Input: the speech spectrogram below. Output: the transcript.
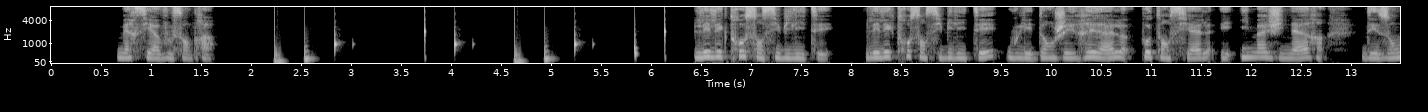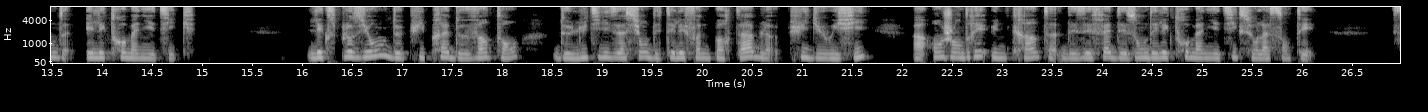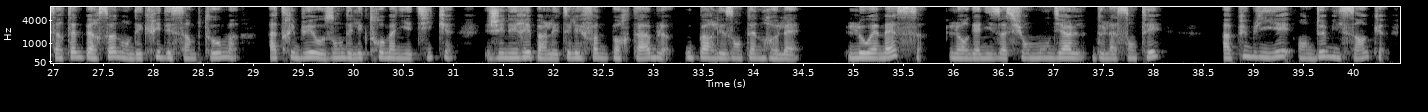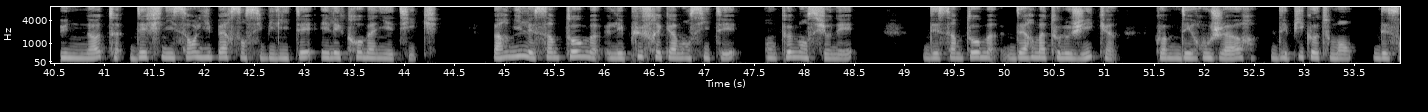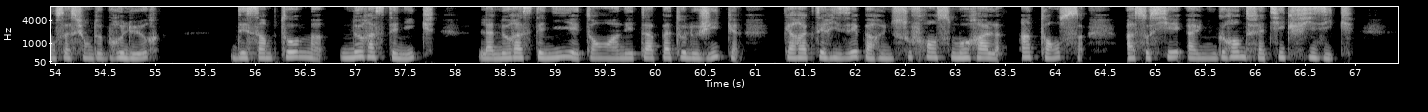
Merci à vous Sandra. L'électrosensibilité. L'électrosensibilité ou les dangers réels, potentiels et imaginaires des ondes électromagnétiques. L'explosion depuis près de 20 ans de l'utilisation des téléphones portables puis du Wi-Fi a engendré une crainte des effets des ondes électromagnétiques sur la santé. Certaines personnes ont décrit des symptômes attribués aux ondes électromagnétiques générées par les téléphones portables ou par les antennes relais. L'OMS l'Organisation mondiale de la santé, a publié en 2005 une note définissant l'hypersensibilité électromagnétique. Parmi les symptômes les plus fréquemment cités, on peut mentionner des symptômes dermatologiques comme des rougeurs, des picotements, des sensations de brûlure, des symptômes neurasthéniques, la neurasthénie étant un état pathologique caractérisé par une souffrance morale intense associés à une grande fatigue physique.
